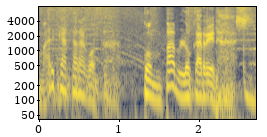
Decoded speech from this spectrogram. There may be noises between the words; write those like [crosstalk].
Marca Zaragoza con Pablo Carreras.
